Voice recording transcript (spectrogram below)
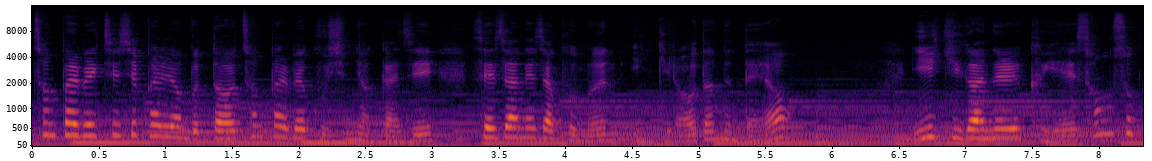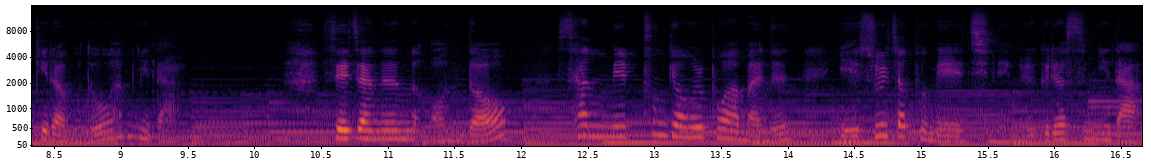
1878년부터 1890년까지 세잔의 작품은 인기를 얻었는데요. 이 기간을 그의 성숙기라고도 합니다. 세잔은 언덕, 산 및 풍경을 포함하는 예술 작품의 진행을 그렸습니다.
